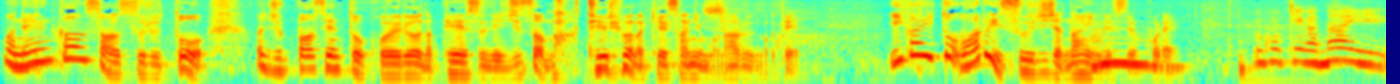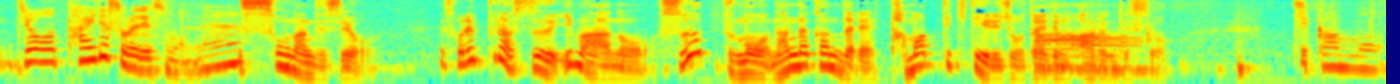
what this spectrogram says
まあ、年換算すると10%を超えるようなペースで実は回っているような計算にもなるので意外と悪い数字じゃないんですよこれ。動きがない状態でそれですもんね。そうなんですよそれプラス今あのスワップもなんだかんだで溜まってきている状態でもあるんですよ。時間も。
